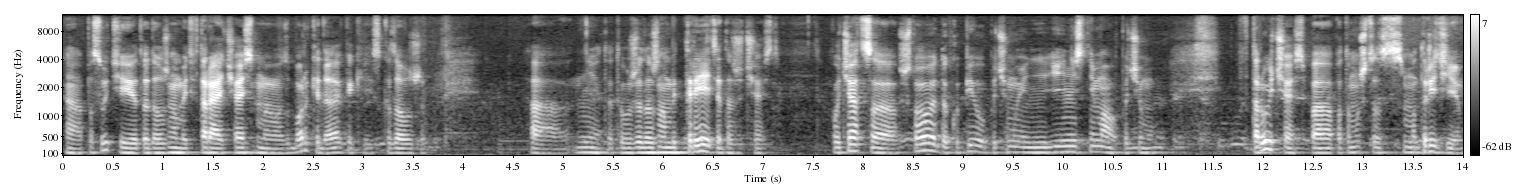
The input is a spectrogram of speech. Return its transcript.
А, по сути, это должна быть вторая часть моего сборки, да, как я и сказал уже. А, нет, это уже должна быть третья даже часть. Получается, что я докупил, почему я не, и не снимал, почему? Вторую часть, по, потому что, смотрите,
